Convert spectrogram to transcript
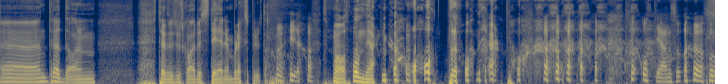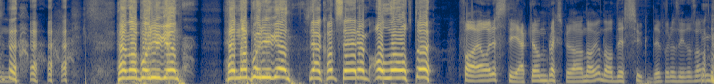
Uh, en tredje til hvis du skal arrestere en blekksprut. ja. Som har håndjern med åtte håndjern på. åtte jern så. Henda på ryggen! Henda på ryggen! Så jeg kan se dem, alle åtte! Faen, jeg arresterte en blekksprut en dag, da det sugde, for å si det sånn.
